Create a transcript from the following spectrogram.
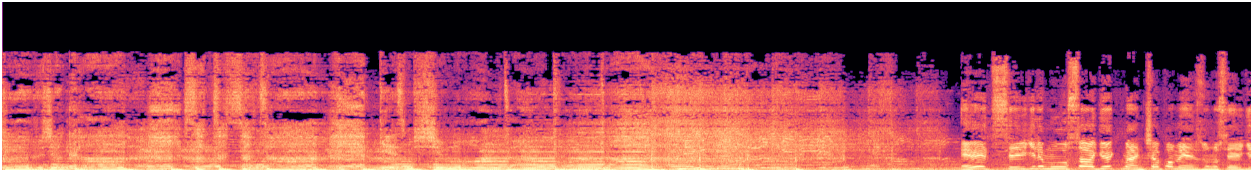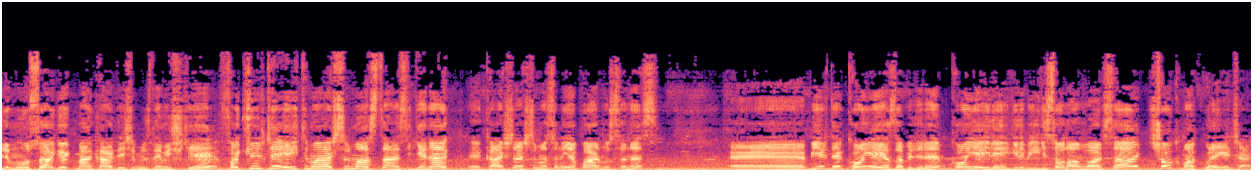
pırcaka sata sata gezmişim orada gibi Evet sevgili Musa Gökmen Çapa mezunu sevgili Musa Gökmen kardeşimiz demiş ki Fakülte Eğitim Araştırma Hastanesi genel e, karşılaştırmasını yapar mısınız? Ee, bir de Konya yazabilirim. Konya ile ilgili bilgisi olan varsa çok makbule geçer.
